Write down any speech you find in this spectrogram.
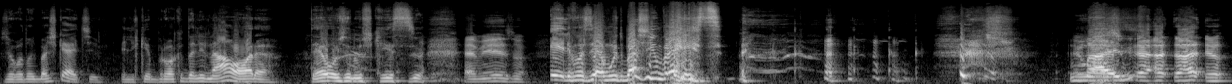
jogador de basquete. Ele quebrou aquilo dali na hora. Até hoje eu não esqueço. É mesmo? Ele, você é muito baixinho pra isso. Eu Mas- acho- é, é, é, eu,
